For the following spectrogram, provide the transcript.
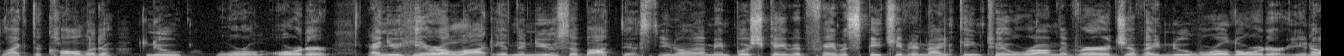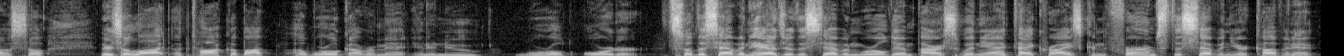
like to call it, a new world order. And you hear a lot in the news about this. You know, I mean, Bush gave a famous speech even in 1902. We're on the verge of a new world order. You know, so there's a lot of talk about a world government and a new world order. So the seven heads are the seven world empires. So when the Antichrist confirms the seven-year covenant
